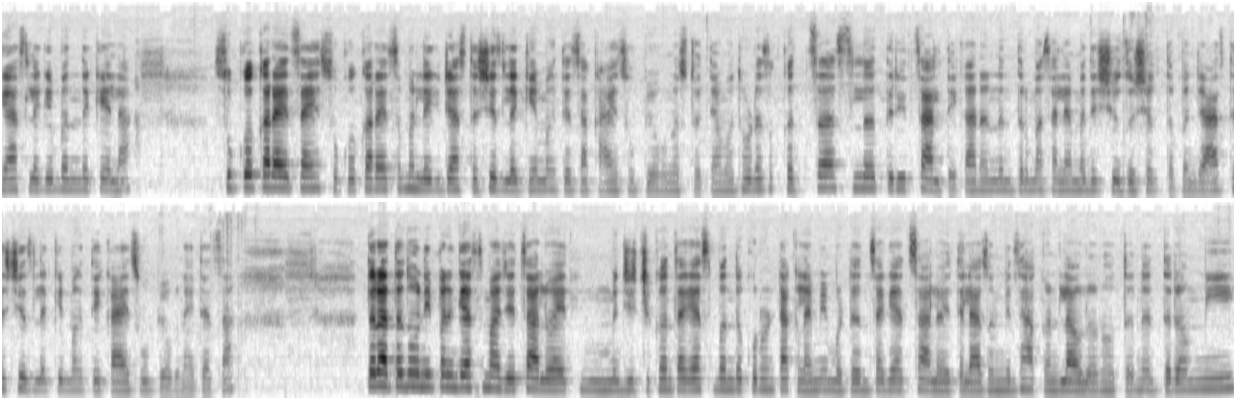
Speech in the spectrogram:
गॅस लगे बंद केला. सुकं करायचं आहे सुकं करायचं म्हणलं की जास्त शिजलं की मग त्याचा काहीच उपयोग नसतो. त्यामुळे थोडंसं कच्चं असलं तरी चालते कारण नंतर मसाल्यामध्ये शिजू शकतं. पण जास्त शिजलं की मग ते काहीच उपयोग नाही त्याचा. तर आता दोन्ही पण गॅस माझे चालू आहेत. म्हणजे चिकनचा गॅस बंद करून टाकला मी मटनचा गॅस चालू आहे. त्याला अजून मी झाकण लावलं नव्हतं. नंतर मी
